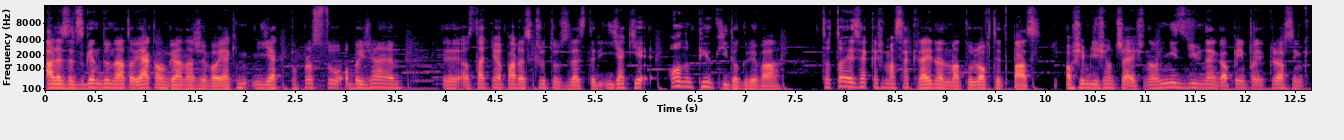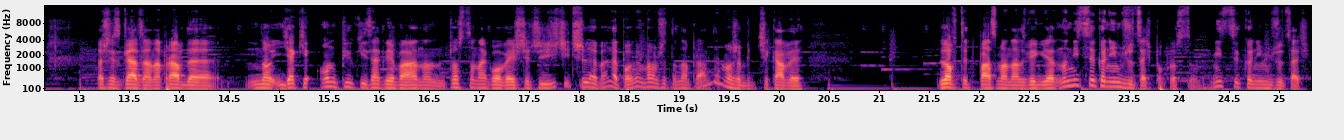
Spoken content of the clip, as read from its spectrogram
ale ze względu na to, jak on gra na żywo, jak, jak po prostu obejrzałem y, ostatnio parę skrótów z Leicester i jakie on piłki dogrywa, to to jest jakaś masakra. Jeden ma tu lofted pass, 86, no nic dziwnego, pinpoint crossing, to się zgadza, naprawdę, no jakie on piłki zagrywa no, prosto na głowę, jeszcze 33 levele, powiem wam, że to naprawdę może być ciekawy. Lofted pass ma na dwie no nic tylko nim rzucać po prostu, nic tylko nim rzucać.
